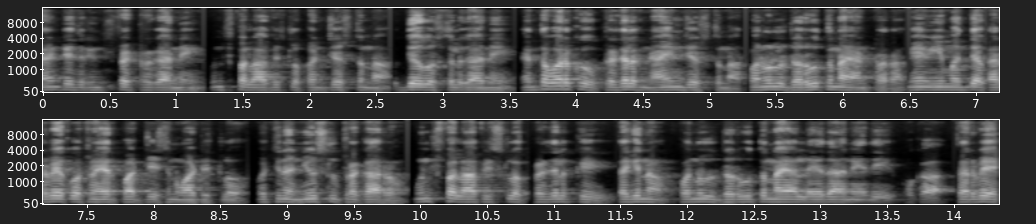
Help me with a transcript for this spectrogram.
శానిటైజర్ ఇన్స్పెక్టర్ గాని మున్సిపల్ ఆఫీస్లో పనిచేస్తున్న ఉద్యోగస్తులు గాని ఎంతవరకు ప్రజలకు న్యాయం చేస్తున్నారు? పనులు జరుగుతున్నాయి అంటారా మేము ఈ మధ్య సర్వే కోసం ఏర్పాటు చేసిన వాటిలో వచ్చిన న్యూస్ల ప్రకారం మున్సిపల్ ఆఫీస్లో ప్రజలకి తగిన పనులు జరుగుతున్నాయా లేదా అనేది ఒక సర్వే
